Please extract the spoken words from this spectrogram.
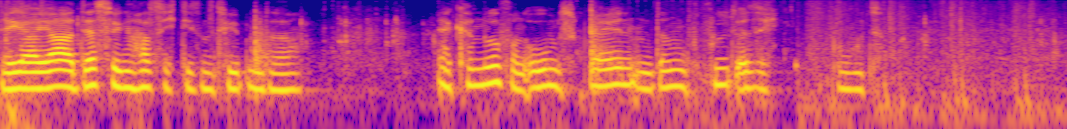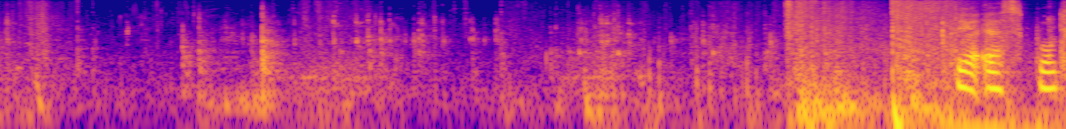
Digga, ja, deswegen hasse ich diesen Typen da. Er kann nur von oben sprayen und dann fühlt er sich gut. Der er spawnt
